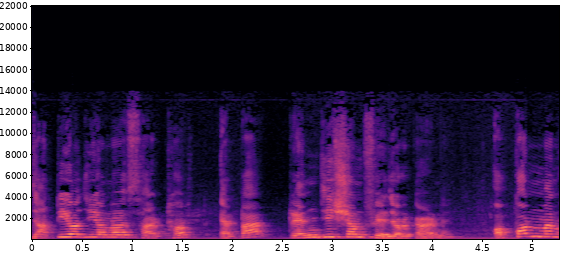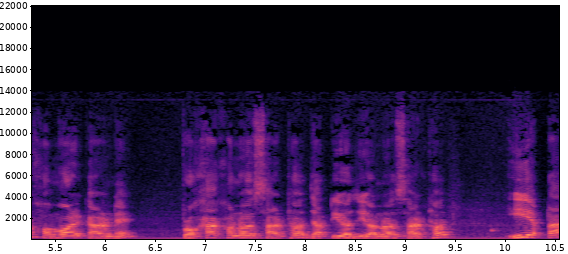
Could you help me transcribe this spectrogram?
জাতীয় জীৱনৰ স্বাৰ্থত এটা ট্ৰেনজিশ্যন ফেজৰ কাৰণে অকণমান সময়ৰ কাৰণে প্ৰশাসনৰ স্বাৰ্থত জাতীয় জীৱনৰ স্বাৰ্থত ই এটা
